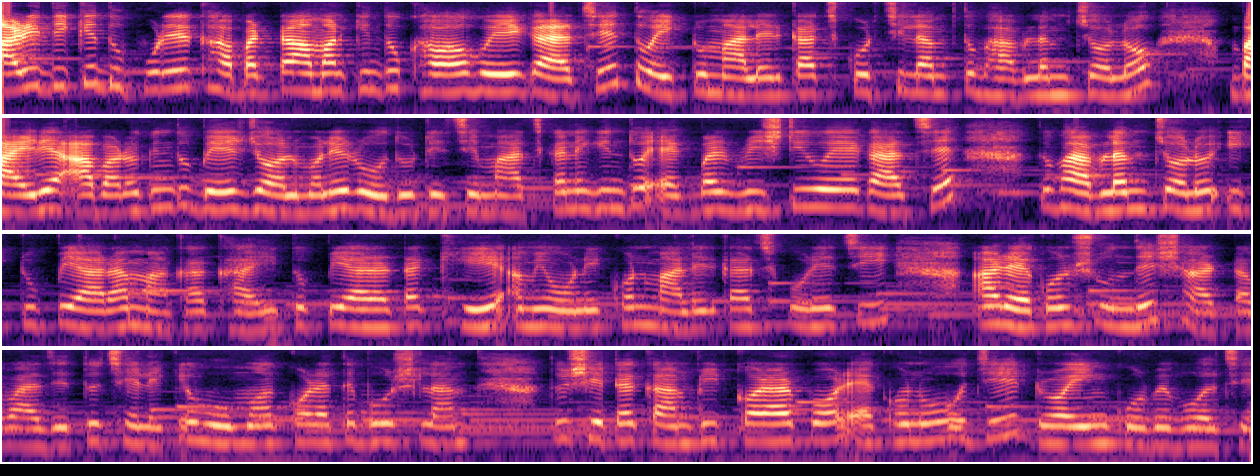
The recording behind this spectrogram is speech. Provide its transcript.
আর এদিকে দুপুরের খাবারটা আমার কিন্তু খাওয়া হয়ে গেছে, তো একটু মালের কাজ করছিলাম, তো ভাবলাম চলো, বাইরে আবারও কিন্তু বেশ জলমলে রোদ উঠেছে, মাঝখানে কিন্তু একবার বৃষ্টি হয়ে গেছে, তো ভাবলাম চলো একটু পেয়ারা মাখা খাই, তো পেয়ারাটা খেয়ে আমি অনেকক্ষণ মালের কাজ করেছি, আর এখন সন্ধ্যে সাতটা বাজে, তো ছেলেকে হোমওয়ার্ক করাতে বসলাম, তো সেটা কমপ্লিট করার পর এখন ও যে ড্রয়িং করবে বলছে,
